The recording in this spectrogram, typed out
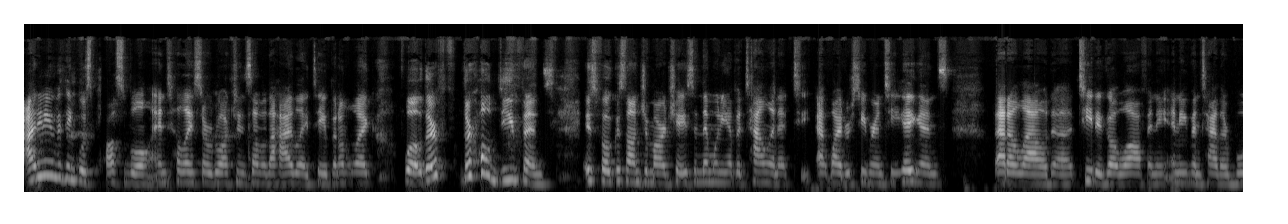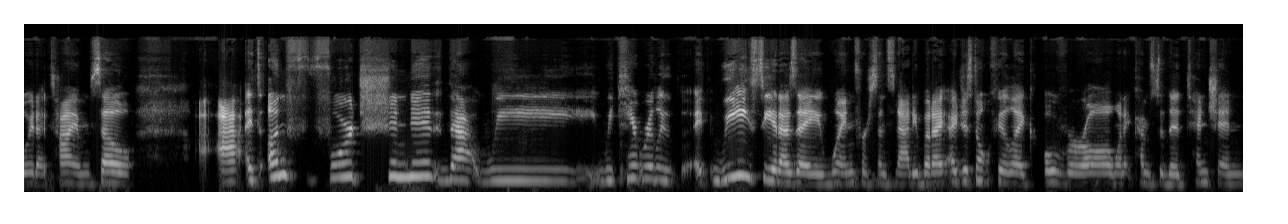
I didn't even think was possible until I started watching some of the highlight tape. And I'm like, whoa, their their whole defense is focused on Ja'Marr Chase. And then when you have a talent at, Tee, at wide receiver and Tee Higgins, that allowed uh, Tee to go off and, and even Tyler Boyd at times. So I, it's unfortunate that we we can't really we see it as a win for Cincinnati, but I, I, just don't feel like overall when it comes to the attention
